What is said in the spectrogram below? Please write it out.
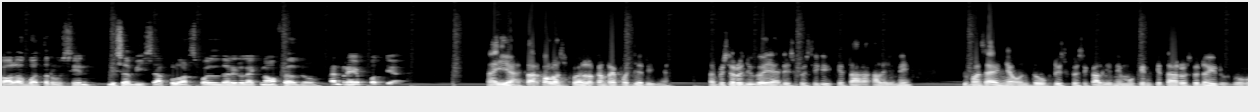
kalau gue terusin, bisa-bisa keluar spoiler dari like novel dong, kan repot ya. Nah iya, ntar kalau spoiler kan repot jadinya. Tapi seru juga ya diskusi kita kali ini. Cuma sayangnya untuk diskusi kali ini mungkin kita harus sudahi dulu.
